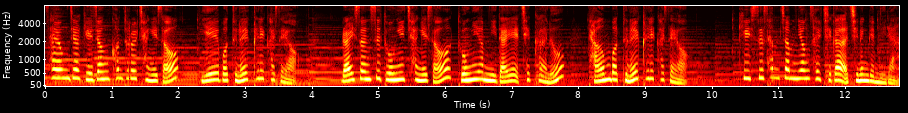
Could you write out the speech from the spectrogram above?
사용자 계정 컨트롤 창에서 예 버튼을 클릭하세요. 라이선스 동의 창에서 동의합니다에 체크한 후 다음 버튼을 클릭하세요. 키스 3.0 설치가 진행됩니다.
